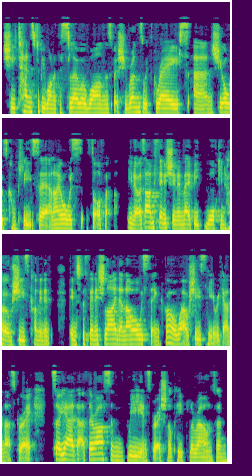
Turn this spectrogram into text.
She tends to be one of the slower ones, but she runs with grace and she always completes it. And I always sort of, you know, as I'm finishing and maybe walking home, she's coming in, into the finish line and I always think, oh wow, she's here again. That's great. So yeah, that, there are some really inspirational people around and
